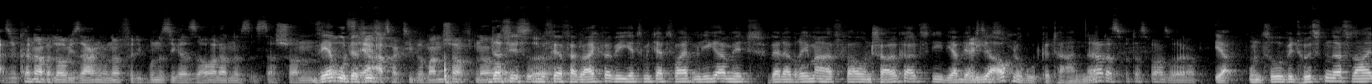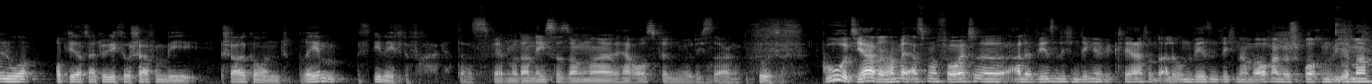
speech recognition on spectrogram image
Also wir können aber, glaube ich, sagen, ne, für die Bundesliga des Sauerlandes ist das schon Sehr gut, eine sehr attraktive Mannschaft. Ne? Das Und, ist äh, ungefähr vergleichbar wie jetzt mit der zweiten Liga mit Werder Bremer, HSV und Schalke als die. Die haben der Richtig. Liga auch nur gut getan. Ne? Ja, das, das war so, ja. Ja, und so wird Hüsten das sein, nur ob die das natürlich so schaffen wie Schalke und Bremen, ist die nächste Frage. Das werden wir dann nächste Saison mal herausfinden, würde ich sagen. So ist es. Gut, ja, dann haben wir erstmal für heute alle wesentlichen Dinge geklärt und alle unwesentlichen haben wir auch angesprochen, wie immer.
